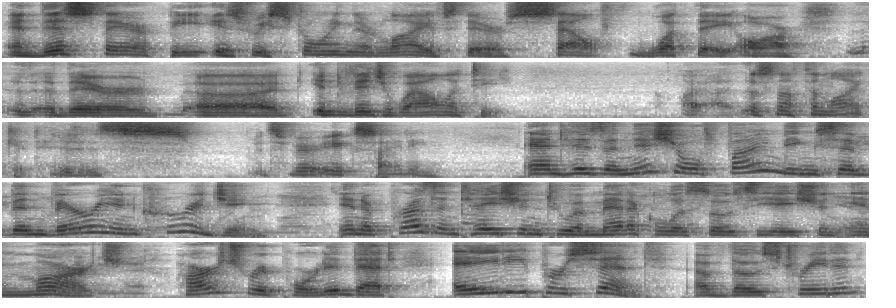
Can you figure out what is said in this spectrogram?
And this therapy is restoring their lives, their self, what they are, their uh, individuality. There's nothing like it. It's, it's very exciting. And his initial findings have been very encouraging. In a presentation to a medical association in March, Harch reported that 80% of those treated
